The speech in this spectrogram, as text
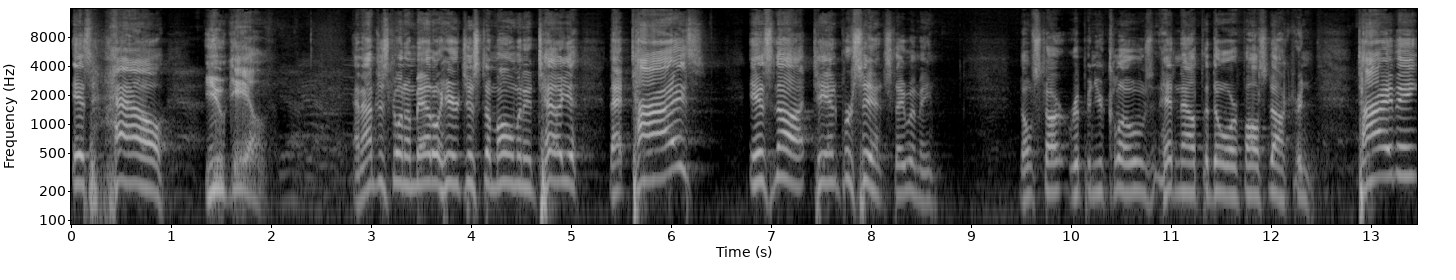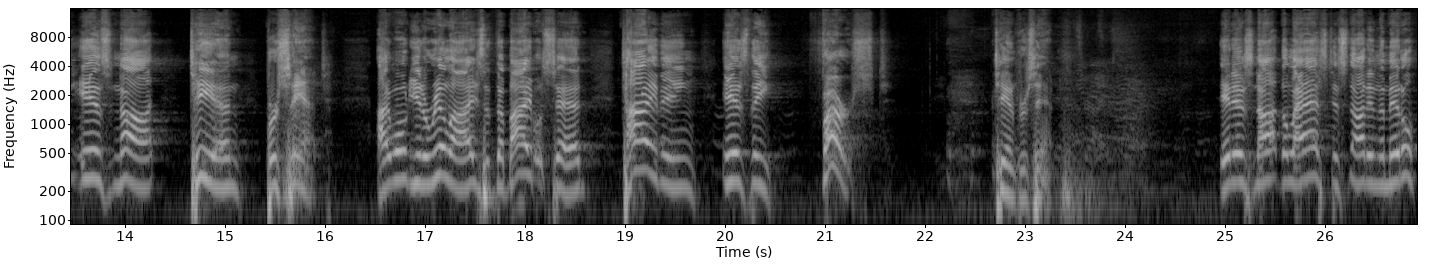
is how you give. And I'm just going to meddle here just a moment and tell you that tithes is not 10%. Stay with me. Don't start ripping your clothes and heading out the door, false doctrine. Tithing is not 10%. I want you to realize that the Bible said tithing is the first 10%. It is not the last, it's not in the middle.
